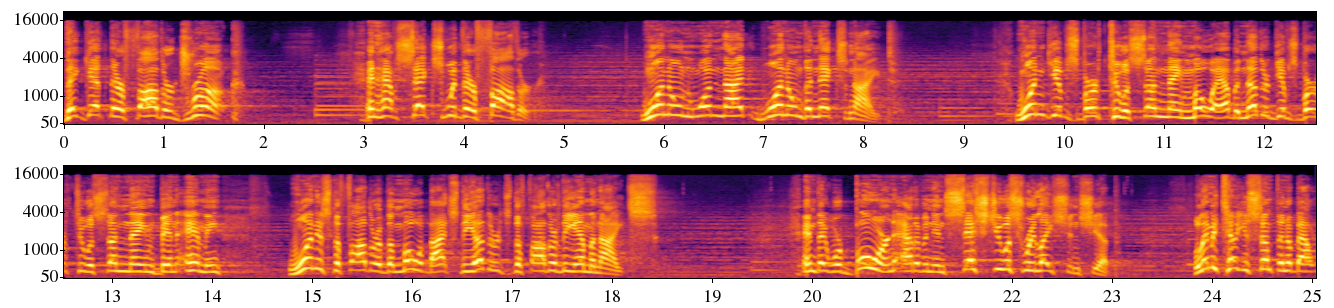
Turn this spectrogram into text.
They get their father drunk and have sex with their father. One on one night, one on the next night. One gives birth to a son named Moab, another gives birth to a son named Ben Ami. One is the father of the Moabites, the other is the father of the Ammonites. And they were born out of an incestuous relationship. Well, let me tell you something about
